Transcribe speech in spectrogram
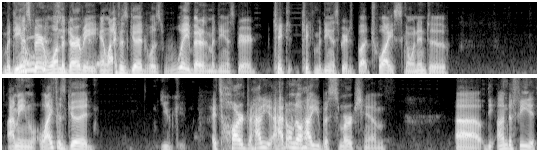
Medina No, Spirit won the it. Derby, and Life is Good was way better than Medina Spirit. Kicked kicked Medina Spirit's butt twice going into. I mean, Life is Good. You, it's hard. How do you? I don't know how you besmirch him. Uh, the undefeated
